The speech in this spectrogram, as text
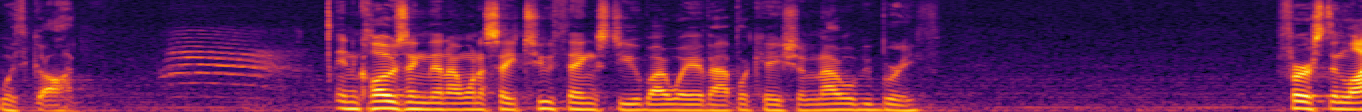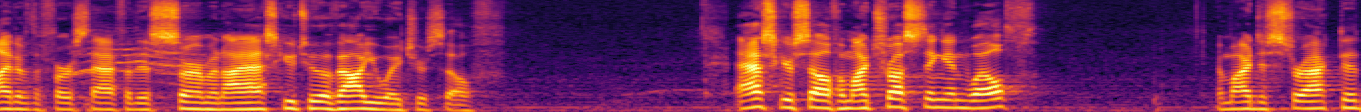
with God in closing, then, I want to say two things to you by way of application, and I will be brief. First, in light of the first half of this sermon, I ask you to evaluate yourself. Ask yourself Am I trusting in wealth? Am I distracted?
